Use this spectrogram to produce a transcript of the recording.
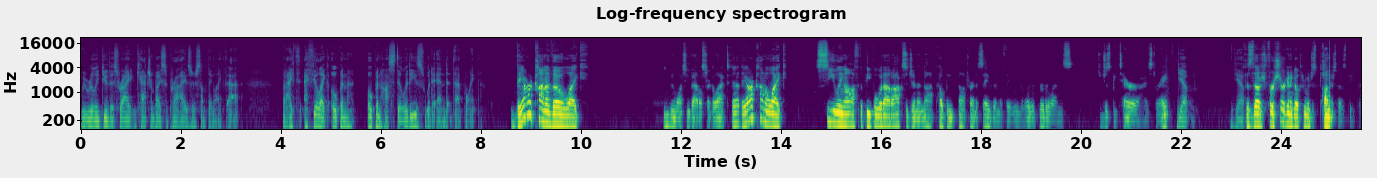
we really do this right and catch them by surprise or something like that. But I th- I feel like open open hostilities would end at that point. They are kind of though like you've been watching Battlestar Galactica. They are kind of like sealing off the people without oxygen and not helping, not trying to save them if they leave the Riverlands to just be terrorized, right? Yep. Yep. Because they're for sure going to go through and just punish those people.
